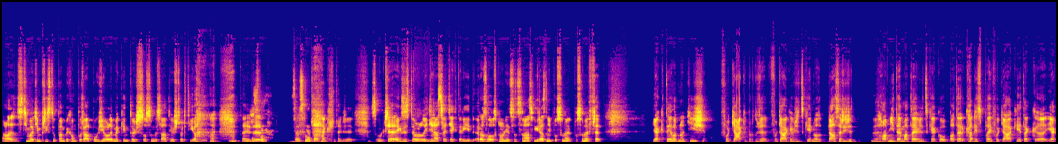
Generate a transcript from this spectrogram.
ale s tímhle tím přístupem bychom pořád používali Macintosh z 84. takže, Přesně tak. tak. Takže určitě existují lidi na světě, kteří rozlousknou něco, co nás výrazně posune, posune vpřed. Jak ty hodnotíš foťáky, protože foťák je vždycky jedno, dá se říct, že hlavní témata je vždycky jako baterka, display, foťáky, tak eh, jak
